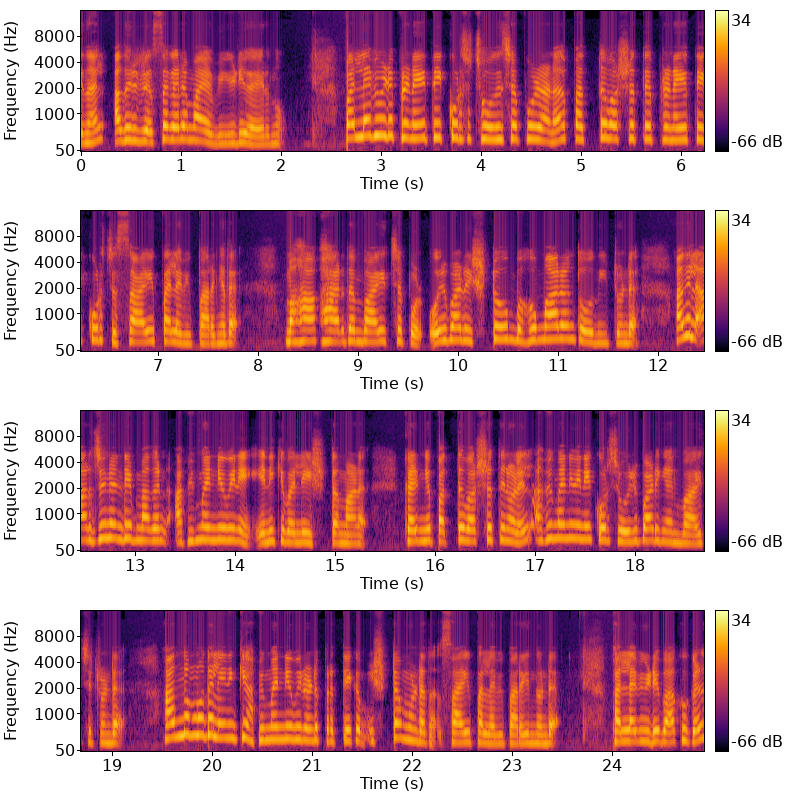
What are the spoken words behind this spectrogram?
എന്നാൽ അതൊരു രസകരമായ വീഡിയോ ആയിരുന്നു. പല്ലവിയുടെ പ്രണയത്തെക്കുറിച്ച് ചോദിച്ചപ്പോഴാണ് പത്ത് വർഷത്തെ പ്രണയത്തെക്കുറിച്ച് സായി പല്ലവി പറഞ്ഞത്. മഹാഭാരതം വായിച്ചപ്പോൾ ഒരുപാട് ഇഷ്ടവും ബഹുമാനവും തോന്നിയിട്ടുണ്ട്. അതിൽ അർജുനന്റെ മകൻ അഭിമന്യുവിനെ എനിക്ക് വലിയ ഇഷ്ടമാണ്. കഴിഞ്ഞ പത്ത് വർഷത്തിനുള്ളിൽ അഭിമന്യുവിനെ കുറിച്ച് ഒരുപാട് ഞാൻ വായിച്ചിട്ടുണ്ട്. അന്നു മുതൽ എനിക്ക് അഭിമന്യുവിനോട് പ്രത്യേകം ഇഷ്ടമുണ്ടെന്ന് സായി പല്ലവി പറയുന്നുണ്ട്. പല്ലവിയുടെ വാക്കുകൾ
